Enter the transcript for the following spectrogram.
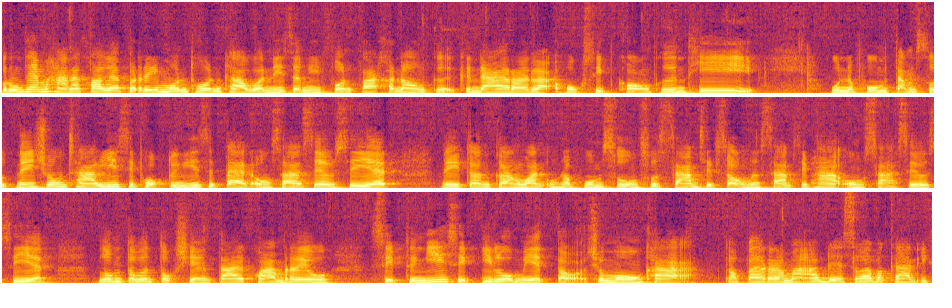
กรุงเทพมหานครและปริมณฑลค่ะ วันนี้จะมีฝนฟ้าขนองเกิดขึ้นได้ร้อยละ 60 ของพื้นที่ อุณหภูมิต่ำสุดในช่วงเช้า 26-28 องศาเซลเซียส ในตอนกลางวันอุณหภูมิสูงสุด 32-35 องศาเซลเซียส ลมตะวันตกเฉียงใต้ความเร็ว 10-20 กิโลเมตรต่อชั่วโมงค่ะ ต่อไปเรามาอัปเดตสภาพอากาศอีก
